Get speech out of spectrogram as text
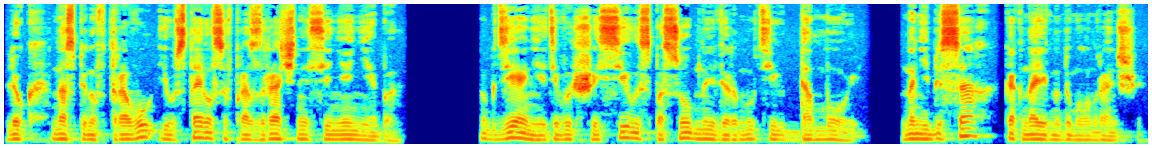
лег на спину в траву и уставился в прозрачное синее небо. Но где они, эти высшие силы, способные вернуть их домой? На небесах, как наивно думал он раньше.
